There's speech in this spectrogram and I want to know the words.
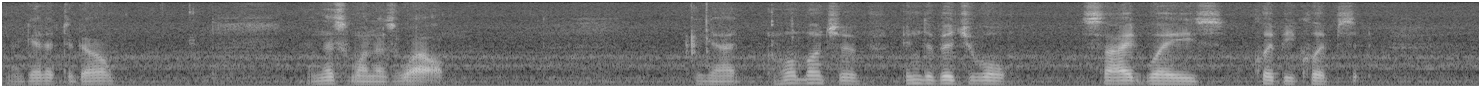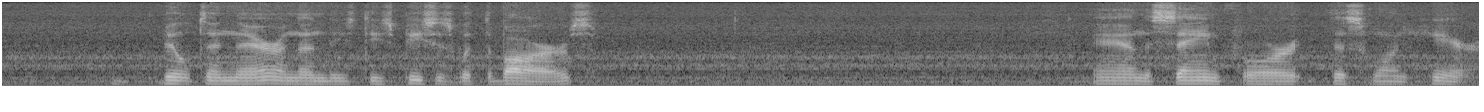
can I get it to go. And this one as well. We got a whole bunch of individual sideways clippy clips built in there and then these these pieces with the bars. And the same for this one here.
